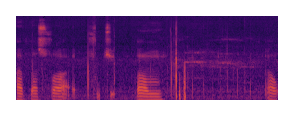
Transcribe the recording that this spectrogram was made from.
5 plus 5 um Oh.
